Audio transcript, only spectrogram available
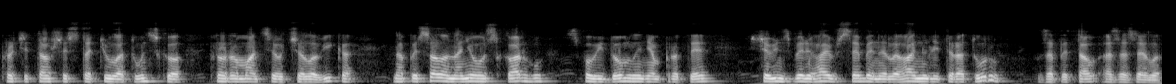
прочитавши статтю Латунського про роман цього чоловіка, написала на нього скаргу з повідомленням про те, що він зберігає в себе нелегальну літературу? запитав Азазело.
